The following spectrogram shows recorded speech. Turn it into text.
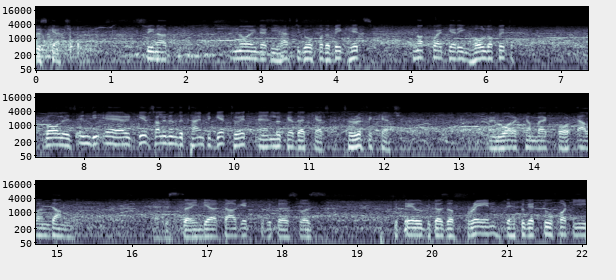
This catch. Srinath knowing that he has to go for the big hits, not quite getting hold of it. Ball is in the air, it gives Salinan the time to get to it, and look at that catch. Terrific catch. And what a comeback for Allan. That is the India target because was to tail because of rain. They had to get 240,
